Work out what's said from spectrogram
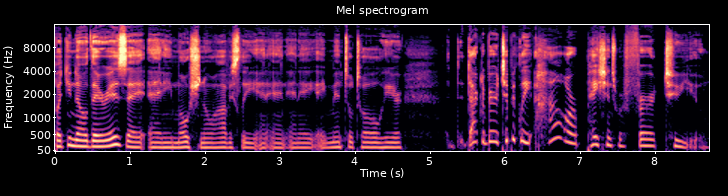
but you know, there is a an emotional, obviously, and and, and a, a mental toll here. Dr. Baer, typically, how are patients referred to you?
